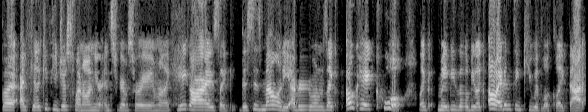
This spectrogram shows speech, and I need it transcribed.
But I feel like if you just went on your Instagram story and were like, hey guys, like this is Melody, everyone was like, okay, cool. Like maybe they'll be like, oh, I didn't think you would look like that.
